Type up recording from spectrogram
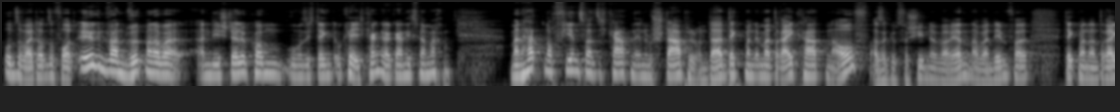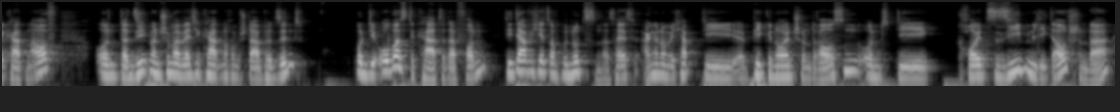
und so weiter und so fort. Irgendwann wird man aber an die Stelle kommen, wo man sich denkt, okay, ich kann gar nichts mehr machen. Man hat noch 24 Karten in einem Stapel und da deckt man immer drei Karten auf. Also gibt es verschiedene Varianten, aber in dem Fall deckt man dann drei Karten auf und dann sieht man schon mal, welche Karten noch im Stapel sind. Und die oberste Karte davon, die darf ich jetzt auch benutzen. Das heißt, angenommen, ich habe die Pike 9 schon draußen und die Kreuz 7 liegt auch schon da.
